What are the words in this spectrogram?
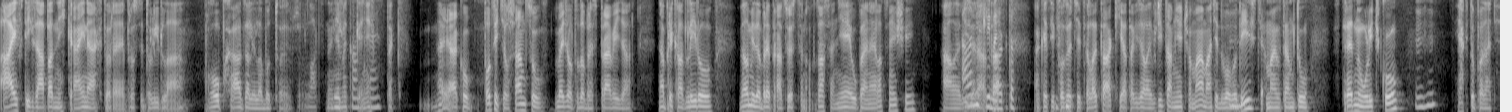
aj v tých západných krajinách, ktoré proste do Lidla ho obchádzali, lebo to je že lacné Discount, nemecké, nech, tak hej, ako pocitil šancu, vedel to dobre spraviť a napríklad Lidl veľmi dobre pracuje s cenou. Zase nie je úplne najlacnejší, ale, ale vyzerá tak. Si to. A keď si pozrite tie letáky a tak ďalej, vždy tam niečo má, máte dôvod mm. ísť a majú tam tú strednú uličku, mm-hmm. jak to povedať,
